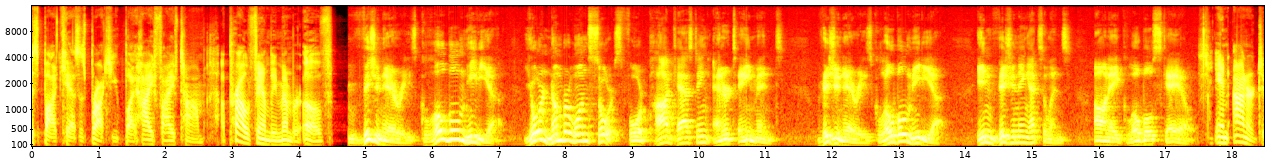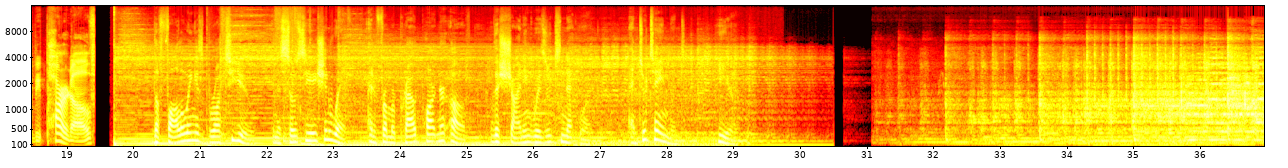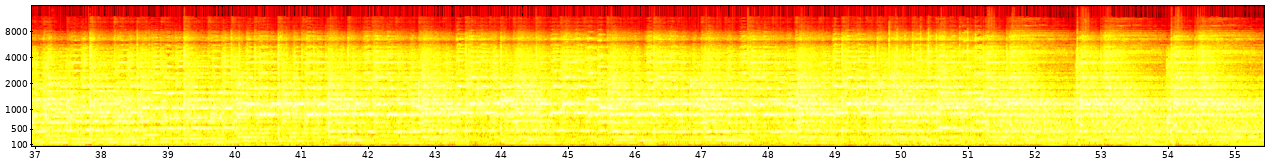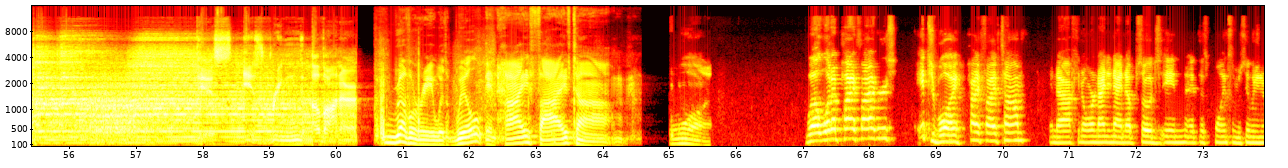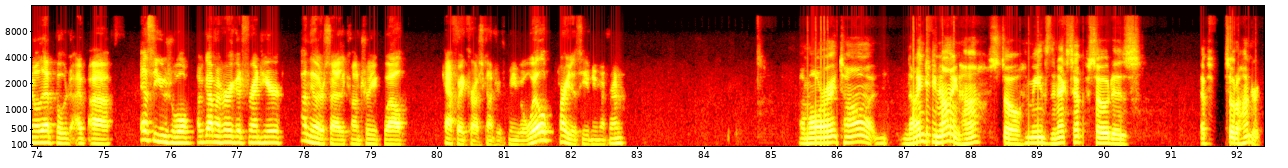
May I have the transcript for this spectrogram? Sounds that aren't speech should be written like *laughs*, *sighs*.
This podcast is brought to you by High Five Tom, a proud family member of Visionaries Global Media, your number one source for podcasting entertainment. Visionaries Global Media, envisioning excellence on a global scale. and honored to be part of The following is brought to you in association with and from a proud partner of the Shining Wizards Network. Entertainment here. And High Five Tom. One. Well, what up, high fivers? It's your boy, High Five Tom. And uh, you know, we're 99 episodes in at this point, so I'm assuming you know that. But I've uh as usual, I've got my very good friend here on the other side of the country. Well, halfway across country for me. But Will, how are you this evening, my friend? I'm all right, Tom. 99, huh? So it means the next episode is episode 100.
